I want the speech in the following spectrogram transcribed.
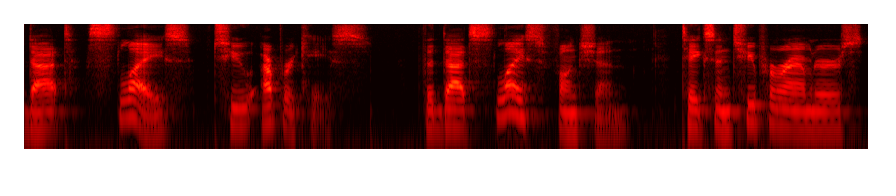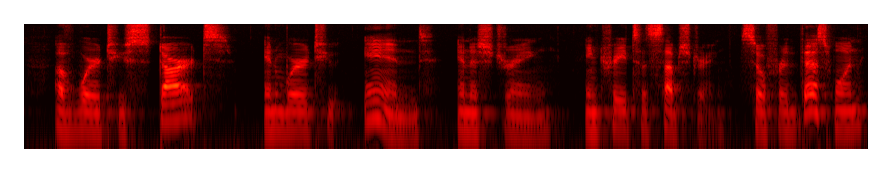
dot slice to uppercase. The dot slice function takes in two parameters of where to start and where to end in a string and creates a substring. So for this one,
